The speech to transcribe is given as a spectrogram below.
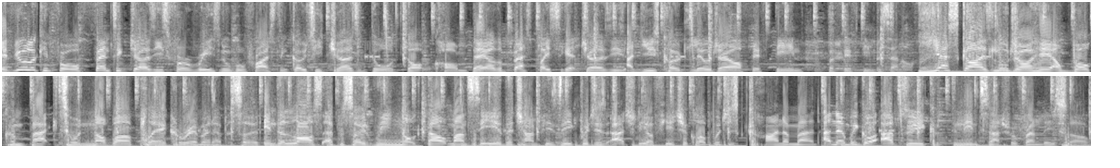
If you're looking for authentic jerseys for a reasonable price, then go to jerseydor.com. They are the best place to get jerseys and use code LilJR15 for 15% off. Yes, guys, Lil JR here, and welcome back to another Player Career Mode episode. In the last episode, we knocked out Man City in the Champions League, which is actually our future club, which is kind of mad. And then we got absolutely cooked in the international friendly, so,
